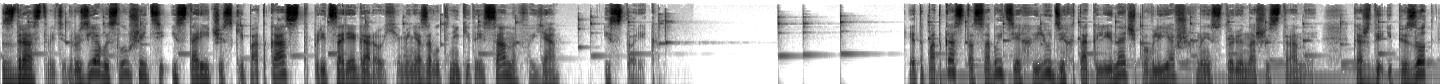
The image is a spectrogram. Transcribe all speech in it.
Здравствуйте, друзья! Вы слушаете исторический подкаст «При царе Горохе». Меня зовут Никита Исанов, и я историк. Это подкаст о событиях и людях, так или иначе повлиявших на историю нашей страны. Каждый эпизод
